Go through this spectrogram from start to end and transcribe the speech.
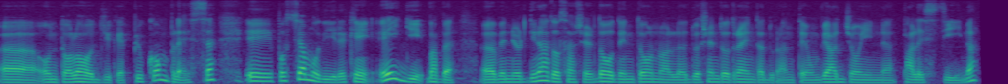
eh, ontologiche più complesse e possiamo dire che egli, vabbè, eh, venne ordinato sacerdote intorno al 230 durante un viaggio in Palestina,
